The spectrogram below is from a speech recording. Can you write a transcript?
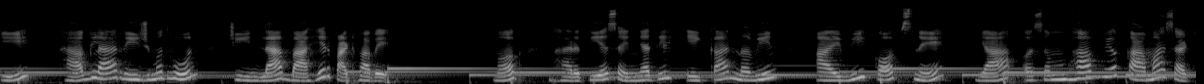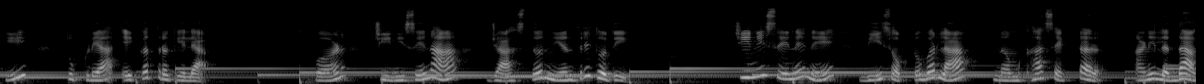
की थागला रिजमधून चीनला बाहेर पाठवावे. मग भारतीय सैन्यातील एका नवीन आय व्ही कॉप्सने या असंभाव्य कामासाठी तुकड्या एकत्र केल्या. पण चीनी सेना जास्त नियंत्रित होती. चीनी सेनेने वीस ऑक्टोबरला नमखा सेक्टर आणि लडाख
